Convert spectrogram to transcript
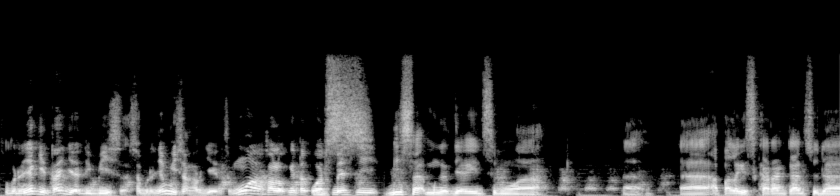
Sebenarnya kita jadi bisa, sebenarnya bisa ngerjain semua kalau kita kuat Bis- basic. Bisa mengerjain semua. Nah, eh, apalagi sekarang kan sudah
